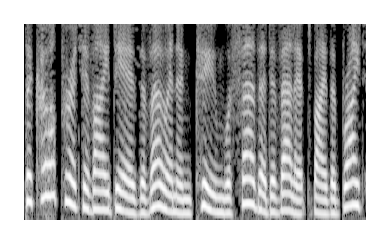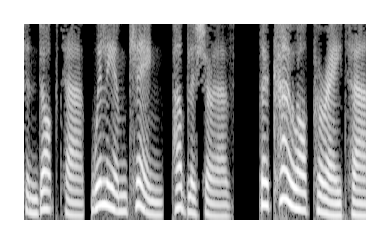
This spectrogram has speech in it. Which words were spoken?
The cooperative ideas of Owen and Combe were further developed by the Brighton doctor, William King, publisher of The Co-operator.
